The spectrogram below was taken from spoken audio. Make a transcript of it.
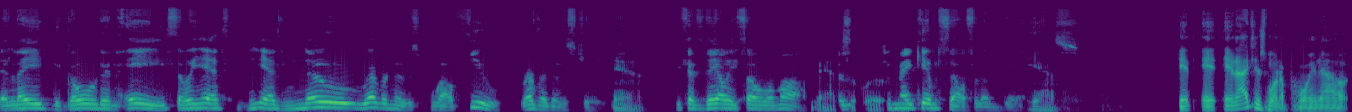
that laid the golden egg. So he has he has no revenue, well, few revenue streams. Yeah. Because Daley sold them off. Absolutely. To, to make himself look good. Yes. And, and, and I just want to point out,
